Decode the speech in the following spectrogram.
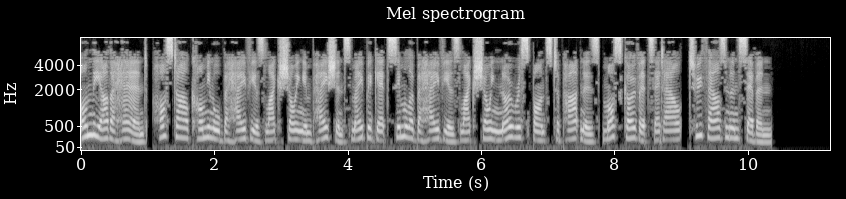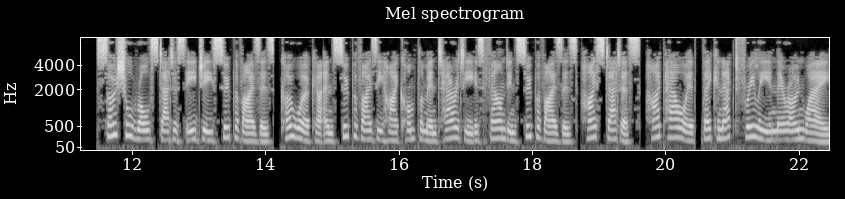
On the other hand, hostile communal behaviors like showing impatience may beget similar behaviors like showing no response to partners Moskowitz et al., 2007. Social role status e.g. supervisors, co-worker and supervisee high complementarity is found in supervisors high status, high-powered, they can act freely in their own way.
